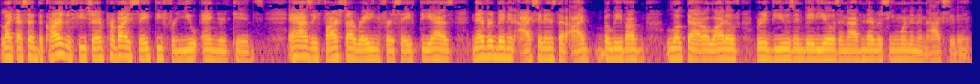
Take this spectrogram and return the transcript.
Like I said, the car is a feature. It provides safety for you and your kids. It has a five-star rating for safety. It has never been in accidents that I believe I've looked at a lot of reviews and videos and I've never seen one in an accident.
